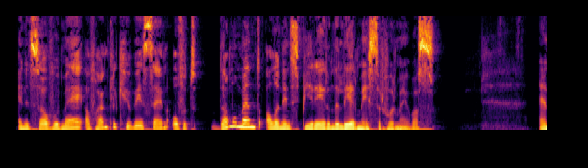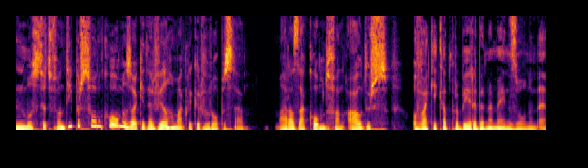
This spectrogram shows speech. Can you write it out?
en het zou voor mij afhankelijk geweest zijn of het dat moment al een inspirerende leermeester voor mij was. En moest het van die persoon komen, zou ik daar veel gemakkelijker voor openstaan. Maar als dat komt van ouders, of wat ik kan proberen bij mijn zonen, hè,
